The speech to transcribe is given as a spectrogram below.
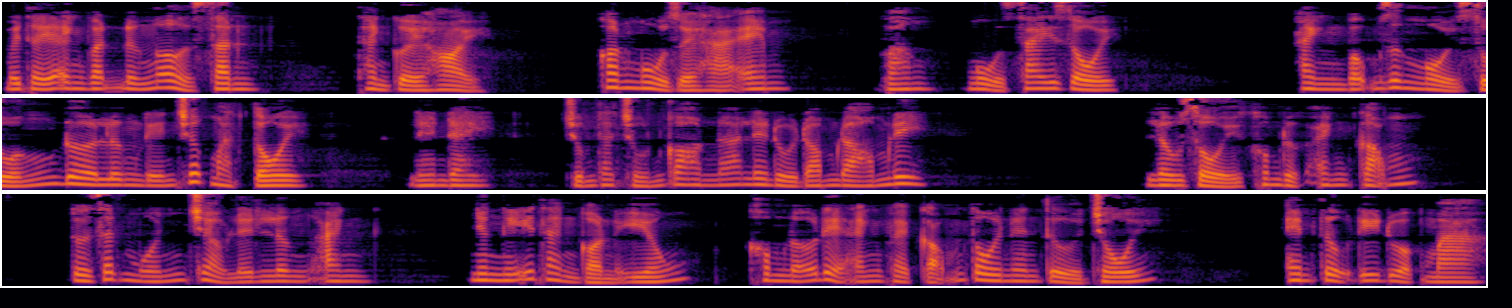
Mới thấy anh vẫn đứng ở sân. Thành cười hỏi, Con ngủ rồi hả em? Vâng ngủ say rồi. Anh bỗng dưng ngồi xuống đưa lưng đến trước mặt tôi. Lên đây Chúng ta trốn con á, lên đồi đom đóm đi. Lâu rồi không được anh cõng. Tôi rất muốn trèo lên lưng anh Nhưng nghĩ Thành còn yếu Không nỡ để anh phải cõng tôi nên từ chối. Em tự đi được mà.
